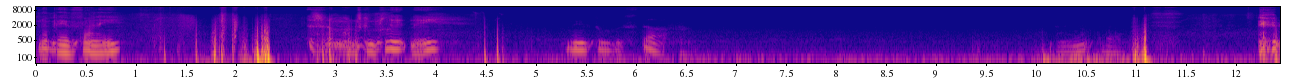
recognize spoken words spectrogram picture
not being funny, someone's completely moved all the stuff.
